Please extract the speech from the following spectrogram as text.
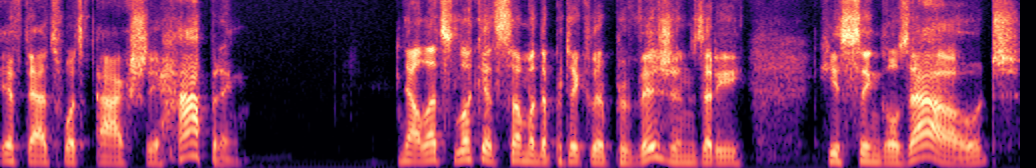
if that's what's actually happening. Now let's look at some of the particular provisions that he he singles out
